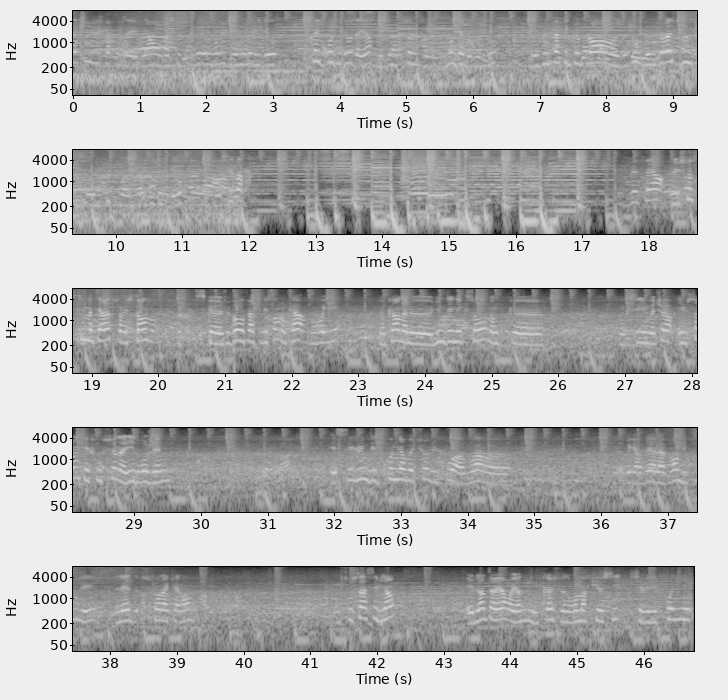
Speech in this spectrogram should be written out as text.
et à tous, j'espère que vous allez bien. On va se retrouver aujourd'hui pour une nouvelle vidéo, très grosse vidéo d'ailleurs, parce que nous sommes au mondial de moto. Donc je vais vous faire quelques plans euh, de coupe, donc je reste deux jours, donc je pourrais vous faire plus de vidéos. Donc c'est parti Je vais faire les choses qui m'intéressent sur les stands, parce que je vais pas vous faire tous les stands, donc là vous voyez, donc là on a le Hyundai Nexo, donc euh, donc c'est une voiture, il me semble qu'elle fonctionne à l'hydrogène. Et c'est l'une des premières voitures du coup à avoir euh, regardez à l'avant du coup les LED sur la calandre. Donc je trouve ça assez bien. Et l'intérieur, regardez, donc là je viens de remarquer aussi qu'il y avait des poignées.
